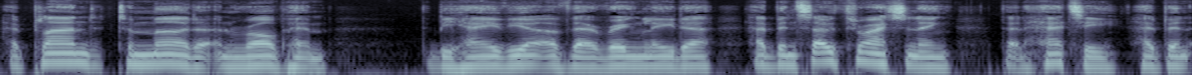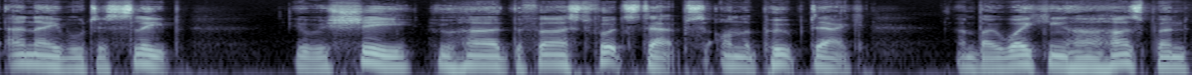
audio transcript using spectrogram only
had planned to murder and rob him. The behaviour of their ringleader had been so threatening that Hettie had been unable to sleep, it was she who heard the first footsteps on the poop deck, and by waking her husband,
